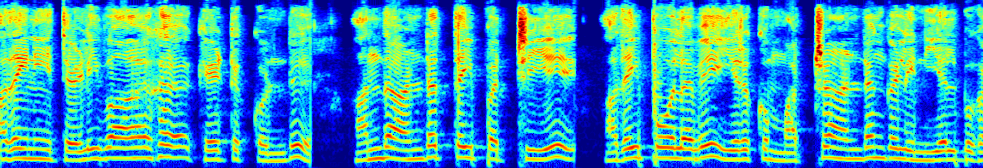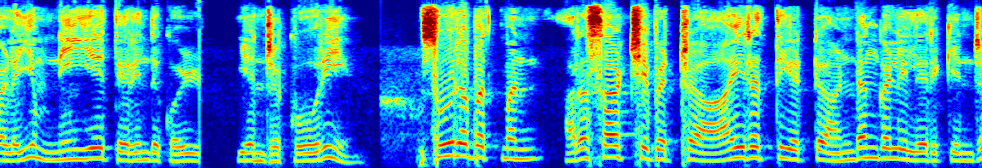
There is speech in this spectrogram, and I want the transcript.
அதை நீ தெளிவாக கேட்டுக்கொண்டு அந்த அண்டத்தை பற்றியே அதை போலவே இருக்கும் மற்ற அண்டங்களின் இயல்புகளையும் நீயே தெரிந்து கொள் என்று கூறி சூரபத்மன் அரசாட்சி பெற்ற ஆயிரத்தி எட்டு அண்டங்களில் இருக்கின்ற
